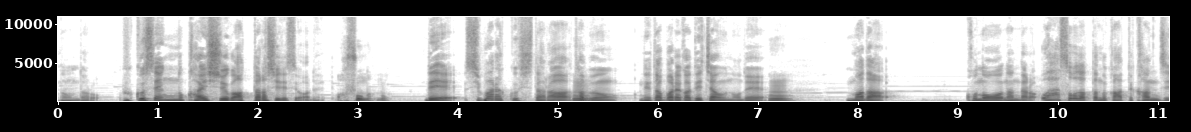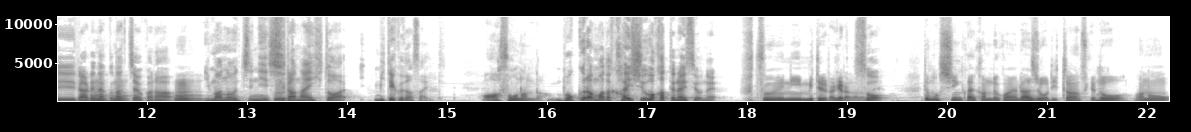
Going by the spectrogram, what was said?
なんだろう伏線の回収があったらしいですよあれ。あそうなの？でしばらくしたら多分ネタバレが出ちゃうので、うんまだこのなんだろうわあそうだったのかって感じられなくなっちゃうから、うん今のうちに知らない人は見てくださいって、あそうなんだ。僕らまだ回収分かってないですよね。普通に見てるだけだからね。そう。でも新海監督この間ラジオで言ってたんですけど、あの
